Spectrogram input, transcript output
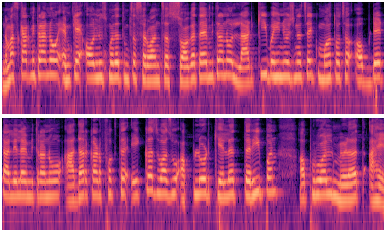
नमस्कार मित्रांनो एम के ऑल न्यूजमध्ये तुमचं सर्वांचं स्वागत आहे. मित्रांनो लाडकी बहीण योजनेचं एक महत्त्वाचं अपडेट आलेलं आहे. मित्रांनो आधार कार्ड फक्त एकच बाजू अपलोड केलं तरी पण अप्रुव्हल मिळत आहे.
